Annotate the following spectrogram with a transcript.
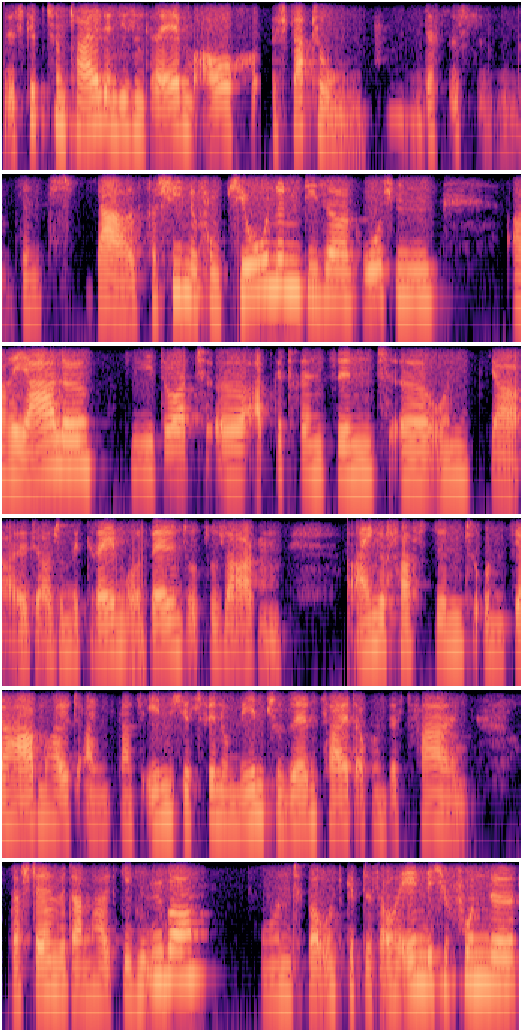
Es gibt zum Teil in diesen Gräben auch Bestattungen. Das ist, sind ja verschiedene Funktionen dieser großen Areale, die dort äh, abgetrennt sind äh, und ja, halt also mit Gräben und Wellen sozusagen eingefasst sind. Und wir haben halt ein ganz ähnliches Phänomen zur selben Zeit auch in Westfalen. Das stellen wir dann halt gegenüber. Und bei uns gibt es auch ähnliche Funde,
